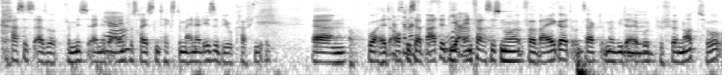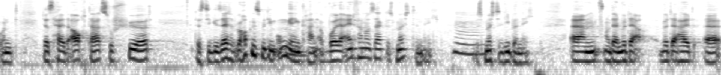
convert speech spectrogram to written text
krassesten, also für mich einer der einflussreichsten Texte meiner Lesebiografie ähm, wo halt auch dieser Bartleby einfach sich nur verweigert und sagt immer wieder, mhm. I would prefer not to. Und das halt auch dazu führt, dass die Gesellschaft überhaupt nichts mit ihm umgehen kann, obwohl er einfach nur sagt, es möchte nicht. Mhm. Es möchte lieber nicht. Ähm, und dann wird er, wird er halt äh,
